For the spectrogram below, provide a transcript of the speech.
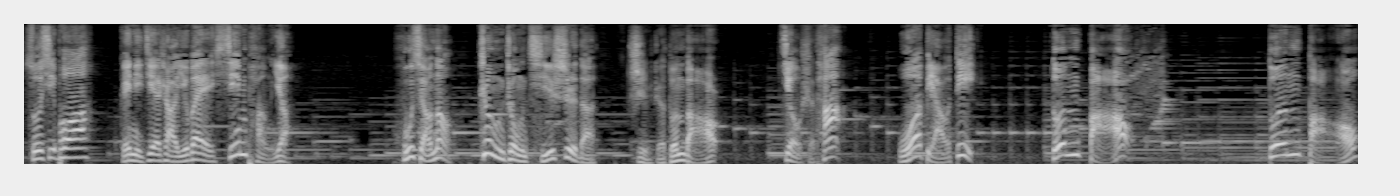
苏西坡，给你介绍一位新朋友。胡小闹郑重其事地指着墩宝：“就是他，我表弟，墩宝。墩宝。”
